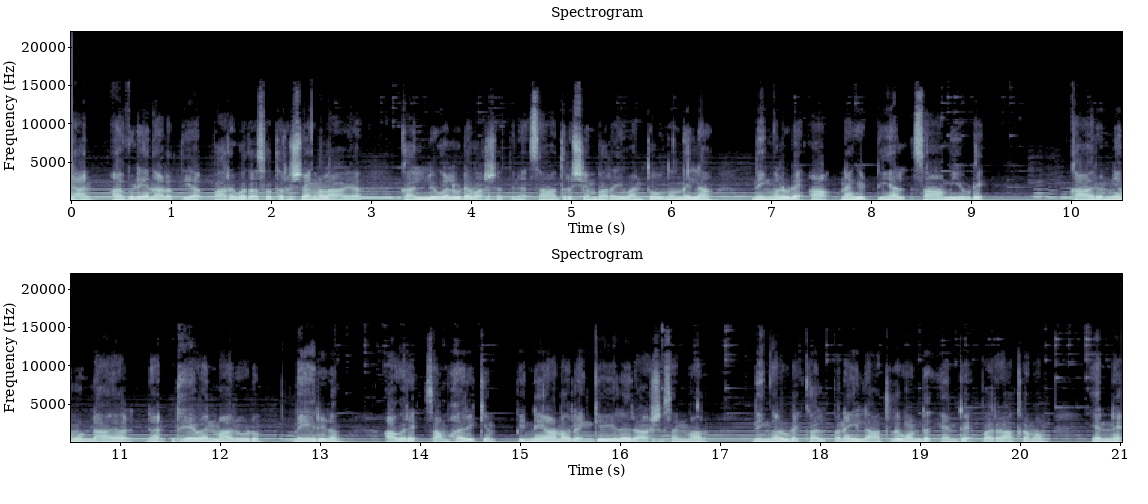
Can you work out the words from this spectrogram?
ഞാൻ അവിടെ നടത്തിയ പർവത സദൃശങ്ങളായ കല്ലുകളുടെ വർഷത്തിന് സാദൃശ്യം പറയുവാൻ തോന്നുന്നില്ല. നിങ്ങളുടെ ആജ്ഞ കിട്ടിയാൽ സ്വാമിയുടെ കാരുണ്യമുണ്ടായാൽ ഞാൻ ദേവന്മാരോടും നേരിടും. അവരെ സംഹരിക്കും. പിന്നെയാണോ ലങ്കയിലെ രാക്ഷസന്മാർ? നിങ്ങളുടെ കൽപ്പനയില്ലാത്തതുകൊണ്ട് എന്റെ പരാക്രമം എന്നെ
